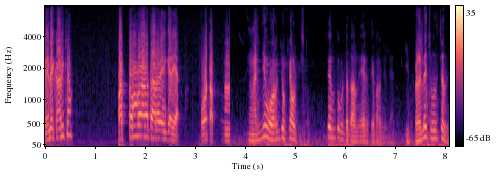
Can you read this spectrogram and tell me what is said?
വേണേ കാണിക്കാം. പത്തൊമ്പതാമത്തെ അടവ് എനിക്കറിയാം. ഓട്ടം. മഞ്ഞ ഓറഞ്ചും ഒക്കെ അവൾക്ക് ഇഷ്ടം ഇതെന്തുകൊണ്ട് നേരത്തെ പറഞ്ഞില്ല? ഇപ്പോഴല്ലേ ചോദിച്ചത്.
